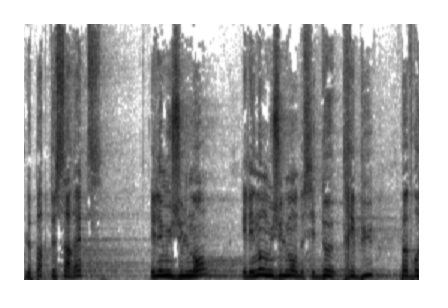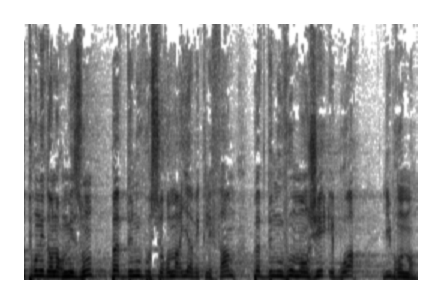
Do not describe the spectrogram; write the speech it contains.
le pacte s'arrête et les musulmans et les non-musulmans de ces deux tribus peuvent retourner dans leur maison, peuvent de nouveau se remarier avec les femmes, peuvent de nouveau manger et boire librement.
